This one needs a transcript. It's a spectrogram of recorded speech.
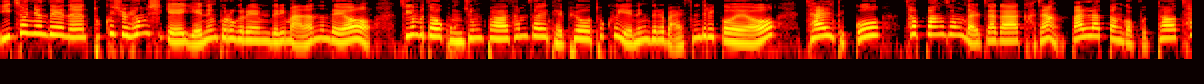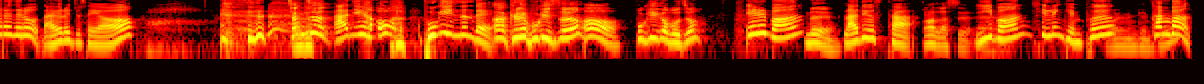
2000년대에는 토크쇼 형식의 예능 프로그램들이 많았는데요. 지금부터 공중파 3사의 대표 토크 예능들을 말씀드릴 거예요. 잘 듣고 첫 방송 날짜가 가장 빨랐던 것부터 차례대로 나열해 주세요. 장준. 아니, 어, 보기 있는데. 아, 그래 보기 있어요? 어, 보기가 뭐죠? 1번 네. 라디오스타, 아, 라스. 2번 힐링 캠프, 힐링 캠프. 3번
